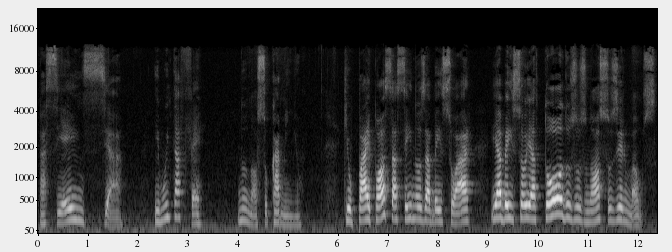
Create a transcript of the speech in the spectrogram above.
paciência e muita fé no nosso caminho. Que o Pai possa assim nos abençoar e abençoe a todos os nossos irmãos.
